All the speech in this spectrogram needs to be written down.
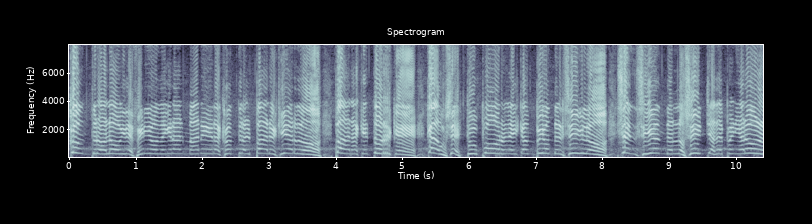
Controló y definió de gran manera contra el palo izquierdo para que Torque cause estupor en el campeón del siglo. Se encienden los hinchas de Peñarol.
